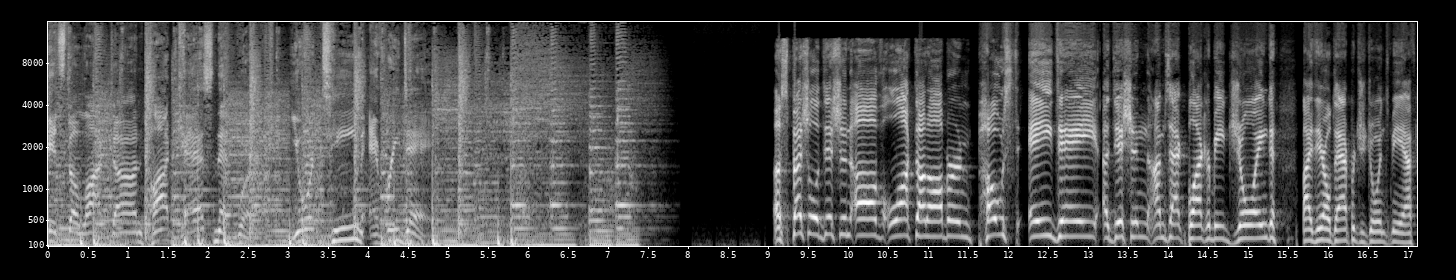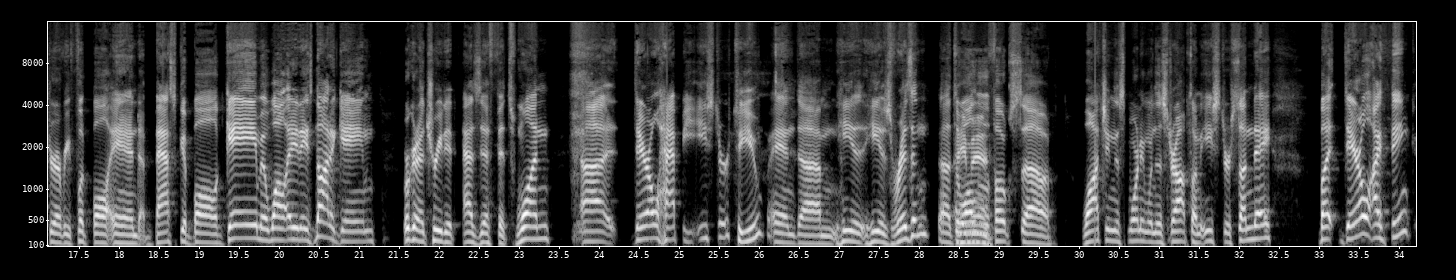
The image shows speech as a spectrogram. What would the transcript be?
It's the Locked On Podcast Network, your team every day. A special edition of Locked On Auburn post A Day edition. I'm Zac Blackerby, joined by Darrell Dapprich, who joins me after every football and basketball game. And while A Day is not a game, we're going to treat it as if it's one. Uh, Darrell, happy Easter to you, and um, he he is risen uh, to Amen. all of the folks uh, watching this morning when this drops on Easter Sunday. But Darrell, I think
